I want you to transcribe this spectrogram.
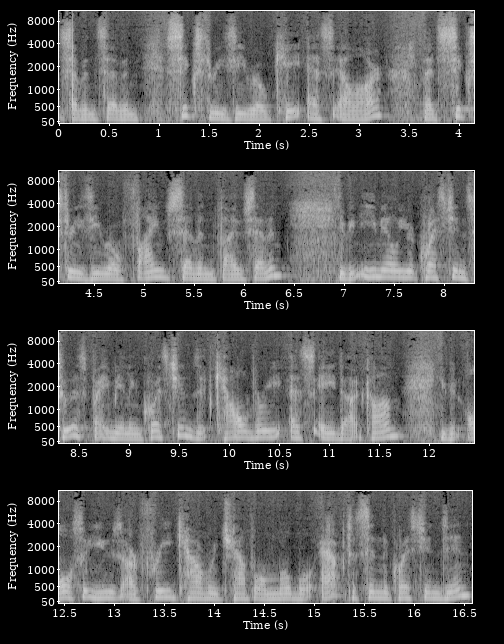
877-630-KSLR. That's 630-5757. You can email your questions to us by emailing questions at calvarysa.com. You can also use our free Calvary Chapel mobile app to send the questions in.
